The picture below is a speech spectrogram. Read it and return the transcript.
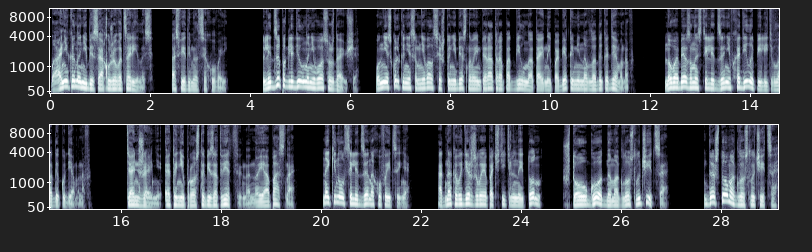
паника на небесах уже воцарилась?» — осведомился Хувей. Лидзе поглядел на него осуждающе. Он нисколько не сомневался, что Небесного Императора подбил на тайный побег именно владыка демонов. Но в обязанности Лидзе не входило пилить владыку демонов. «Тянь-Жень, это не просто безответственно, но и опасно», — накинулся Лидзе на Хуфейцине. Однако, выдерживая почтительный тон, что угодно могло случиться. «Да что могло случиться?»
